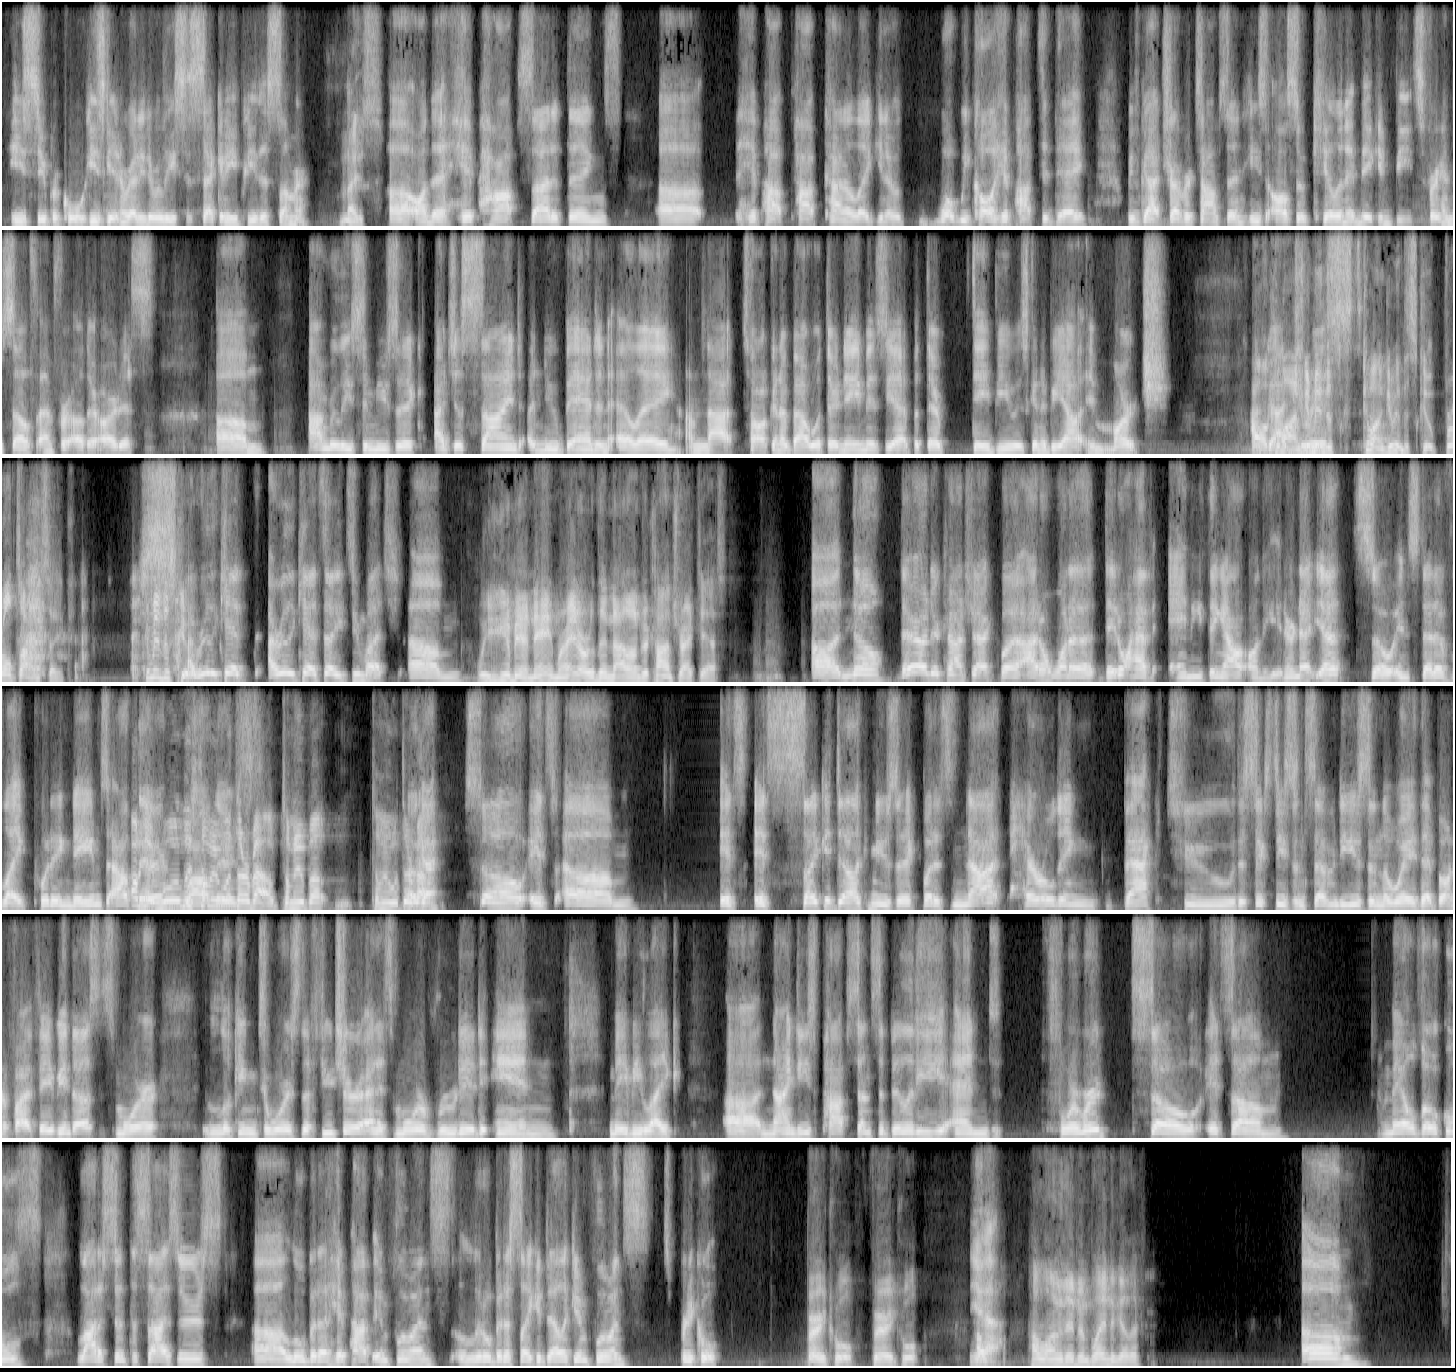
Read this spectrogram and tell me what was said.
He's super cool. He's getting ready to release his second EP this summer. Nice. Uh, on the hip hop side of things, uh, hip hop pop kind of like, you know, what we call hip hop today. We've got Trevor Thompson. He's also killing it making beats for himself and for other artists. Um, I'm releasing music. I just signed a new band in LA. I'm not talking about what their name is yet, but their debut is going to be out in March. oh, come on, give me this. Come on, give me the scoop for old time's sake. Give me the scoop. I really can't. I really can't tell you too much. Um, well, you can give me a name, right? Or they're not under contract yet. Uh, no, they're under contract, but I don't want to. They don't have anything out on the internet yet. So instead of like putting names out Okay, there, well, at least while tell me what they're about. Tell me about. Tell me what they're Okay, about. so it's um, it's it's psychedelic music, but it's not heralding back to the '60s and '70s in the way that Bonafide Fabian does. It's more looking towards the future, and it's more rooted in maybe like uh 90s pop sensibility and forward so it's um male vocals a lot of synthesizers uh, a little bit of hip-hop influence a little bit of psychedelic influence it's pretty cool Very cool. Very cool. yeah How long have they been playing together? um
